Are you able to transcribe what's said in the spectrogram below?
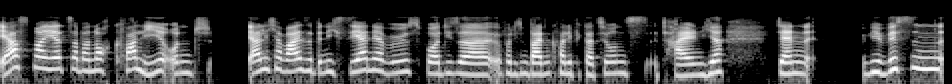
erstmal jetzt aber noch Quali. Und ehrlicherweise bin ich sehr nervös vor, dieser, vor diesen beiden Qualifikationsteilen hier. Denn wir wissen,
